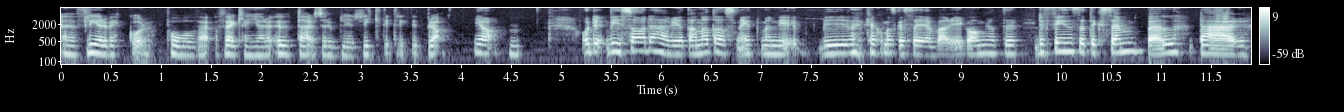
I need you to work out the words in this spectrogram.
eh, fler veckor på att ver- verkligen göra ut det här så det blir riktigt, riktigt bra. Ja. Och det, vi sa det här i ett annat avsnitt men det, vi kanske man ska säga varje gång att det, det finns ett exempel där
